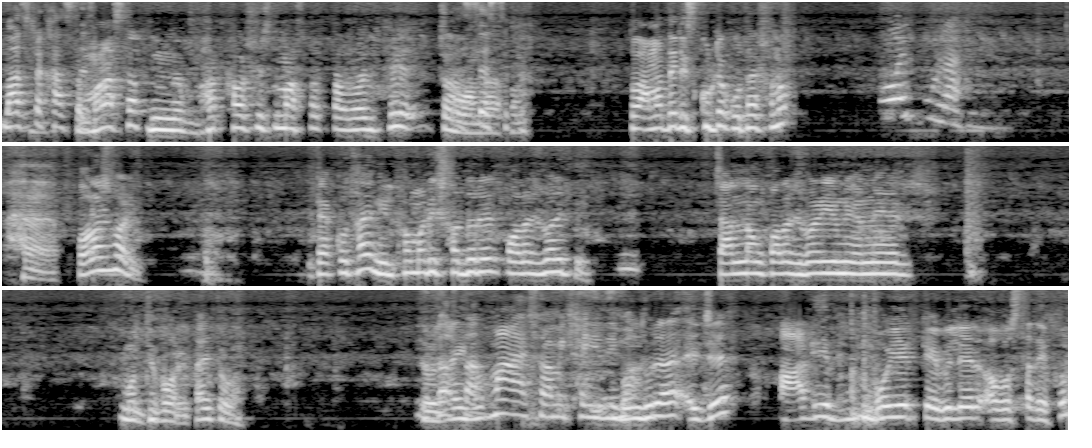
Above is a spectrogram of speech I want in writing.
মাছটা খাচ্ছে মাছটা ভাত খাওয়া শেষ মাছটা তাড়াতাড়ি খেয়ে চলো আমরা তো আমাদের স্কুলটা কোথায় শোনো? হ্যাঁ পলাশবাড়ি? এটা কোথায়? নীলফামারী সদরের পলাশবাড়িতে? চার নং পলাশবাড়ি ইউনিয়নের মধ্যে পড়ে তাই তো। বন্ধুরা এই যে আগে বইয়ের টেবিলের অবস্থা দেখুন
